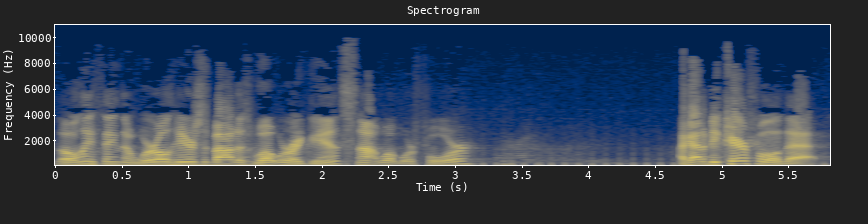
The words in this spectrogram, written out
the only thing the world hears about is what we're against, not what we're for? I got to be careful of that.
